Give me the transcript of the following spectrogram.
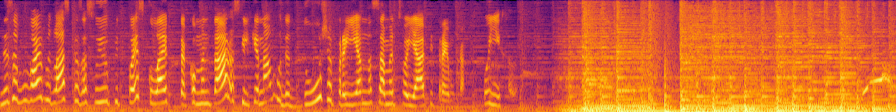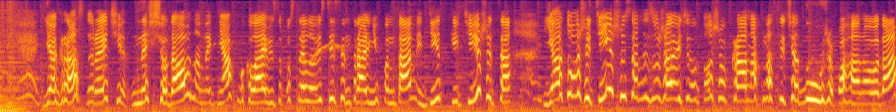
Не забувай, будь ласка, за свою підписку, лайк та коментар, оскільки нам буде дуже приємна саме твоя підтримка. Поїхали! Якраз до речі, нещодавно на днях в Миколаєві запустили ось ці центральні фонтани. Дітки тішаться. Я теж тішуся, незважаючи на те, що в кранах в нас тече дуже погана вода.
